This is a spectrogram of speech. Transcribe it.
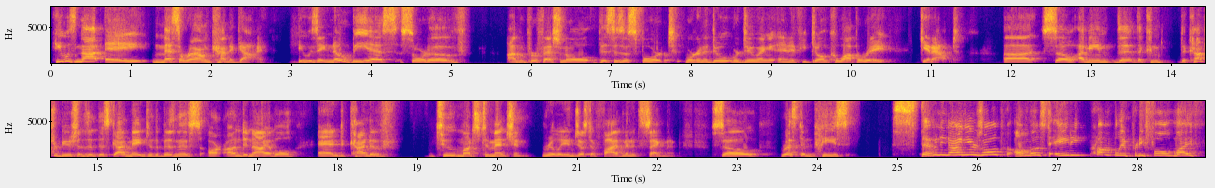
he was not a mess around kind of guy. He was a no BS sort of, I'm a professional. This is a sport. We're going to do what we're doing. And if you don't cooperate, get out. Uh, so I mean, the the con- the contributions that this guy made to the business are undeniable and kind of too much to mention, really, in just a five minute segment. So rest in peace. Seventy nine years old, almost eighty, probably a pretty full life.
